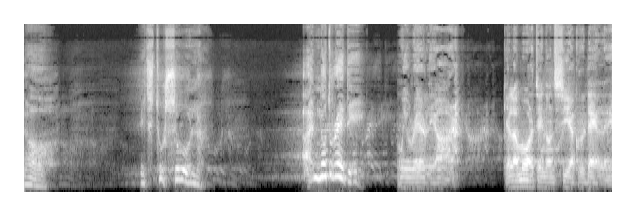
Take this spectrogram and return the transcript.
No. It's too soon. I'm not ready. We rarely are. Che la morte non sia crudele.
